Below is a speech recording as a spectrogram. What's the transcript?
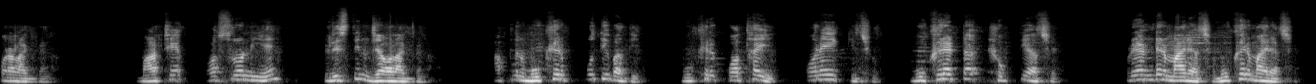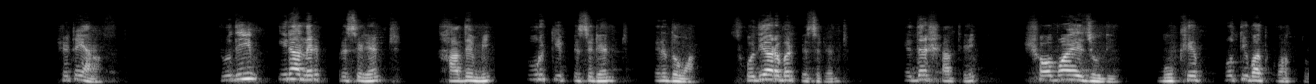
করা লাগবে না। মাঠে অস্ত্র নিয়ে ফিলিস্তিন যাওয়া লাগবে না। আপনার মুখের প্রতিবাদী, মুখের কথাই অনেক কিছু। মুখের একটা শক্তি আছে ব্র্যান্ডের মায়ের আছে, মুখের মায়ের আছে, সেটাই আনা যদি ইরানের প্রেসিডেন্ট খাদেমি, তুর্কি প্রেসিডেন্ট এরদোয়ান, সৌদি আরবের প্রেসিডেন্ট। এদের সাথে সবাই যদি মুখে প্রতিবাদ করত,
